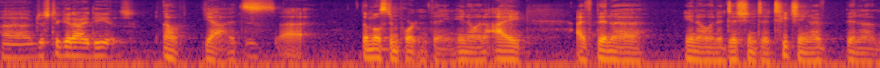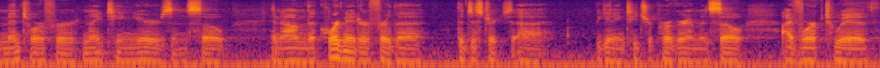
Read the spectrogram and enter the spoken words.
uh, just to get ideas. Oh yeah, it's uh, the most important thing, you know. And I, I've been a, you know, in addition to teaching, I've been a mentor for 19 years, and so, and now I'm the coordinator for the the district uh, beginning teacher program, and so I've worked with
